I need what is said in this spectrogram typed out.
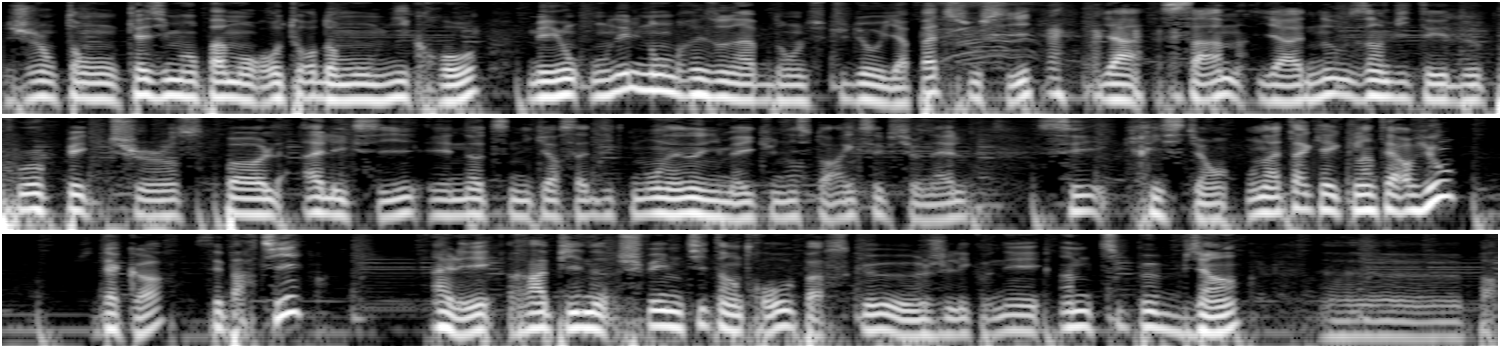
J'entends quasiment pas mon retour dans mon micro, mais on, on est le nombre raisonnable dans le studio, il n'y a pas de souci. Il y a Sam, il y a nos invités de Pro Pictures, Paul, Alexis et notre sneakers addict non anonyme avec une histoire exceptionnelle, c'est Christian. On attaque avec l'interview? D'accord. C'est parti? Allez, rapide, je fais une petite intro parce que je les connais un petit peu bien. Euh, par,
